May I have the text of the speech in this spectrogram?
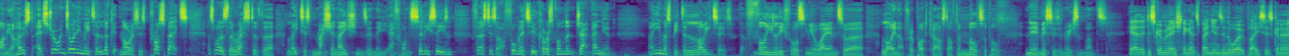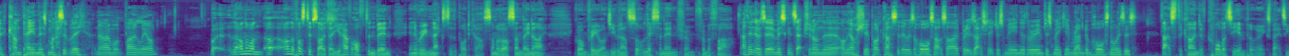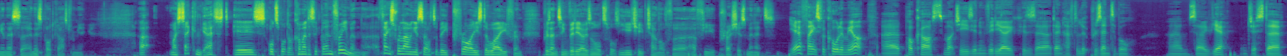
I'm your host, Edd Straw, and joining me to look at Norris's prospects, as well as the rest of the latest machinations in the F1 silly season, first is our Formula 2 correspondent, Jack Benyon. Now, you must be delighted at finally forcing your way into a lineup for a podcast after multiple near misses in recent months. Yeah, the discrimination against Benyons in the workplace is going to campaign this massively. Now I'm finally on. But on the one, uh, on the positive side, though, you have often been in a room next to the podcast. Some of our Sunday night Grand Prix ones, you've been able to sort of listen in from from afar. I think there was a misconception on the on the Austria podcast that there was a horse outside, but it was actually just me in the other room just making random horse noises. That's the kind of quality input we're expecting in this uh, in this podcast from you. Uh, my second guest is Autosport.com editor Glenn Freeman. Uh, thanks for allowing yourself to be prized away from presenting videos on Autosport's YouTube channel for a few precious minutes. Yeah, thanks for calling me up. Uh, podcast's much easier than video because uh, I don't have to look presentable. Um, so yeah, I'm just uh,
